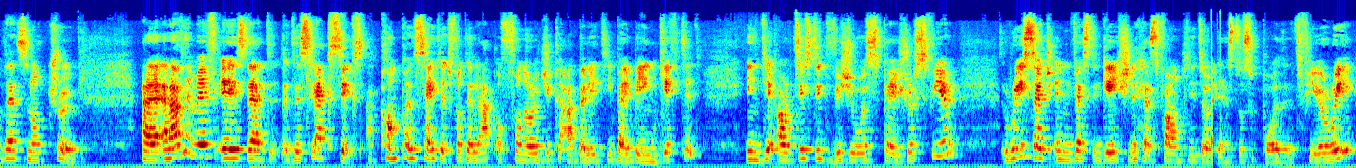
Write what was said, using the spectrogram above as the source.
that's not true. Uh, another myth is that dyslexics are compensated for the lack of phonological ability by being gifted in the artistic visual spatial sphere. Research and investigation has found little evidence to support that theory.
